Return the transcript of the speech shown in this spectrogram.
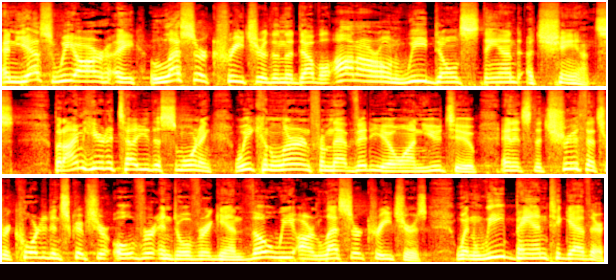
And yes, we are a lesser creature than the devil. On our own, we don't stand a chance. But I'm here to tell you this morning, we can learn from that video on YouTube, and it's the truth that's recorded in Scripture over and over again. Though we are lesser creatures, when we band together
